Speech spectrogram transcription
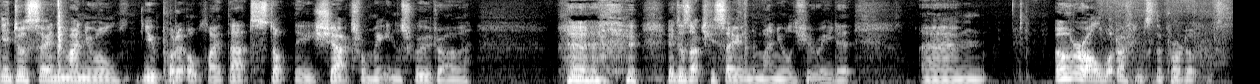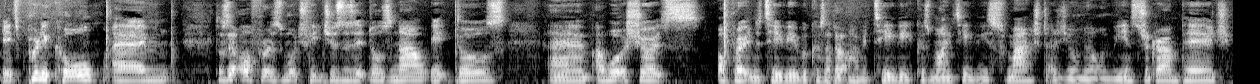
it does say in the manual you put it up like that to stop the sharks from eating the screwdriver. it does actually say it in the manual if you read it. Um, overall, what happened to the product? It's pretty cool. Um, does it offer as much features as it does now? It does. Um, I won't show it's operating the TV because I don't have a TV because my TV is smashed, as you'll know on my Instagram page.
